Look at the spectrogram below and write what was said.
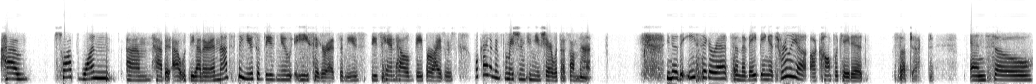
have swapped one um, habit out with the other, and that's the use of these new e-cigarettes and these these handheld vaporizers. What kind of information can you share with us on that? You know, the e-cigarettes and the vaping, it's really a, a complicated subject. And so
